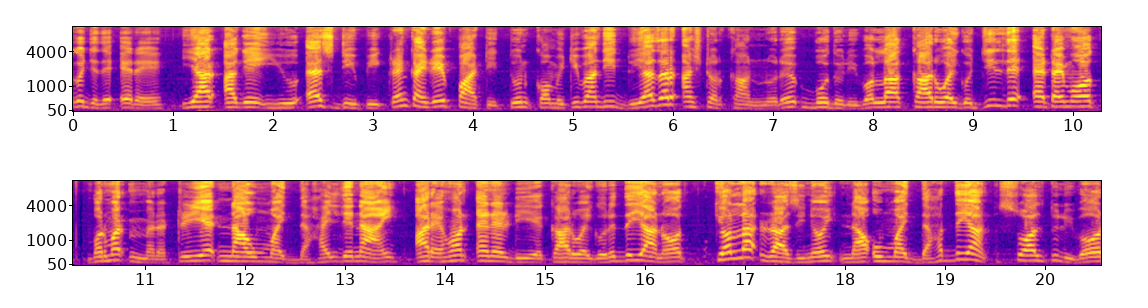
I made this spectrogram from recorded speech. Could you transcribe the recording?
গজ্জে দে এরে, ইয়ার আগে ইউএসডিপি দুই হাজার আষ্টর কারুয়াই গজ্জিল দে আর এখন এনএলডি এ কারুয়াই গড়ে দে কিয়ল্লা রাজি নই, না উম্মাই দাহাত দেয়ান। সোয়াল তুলিবর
